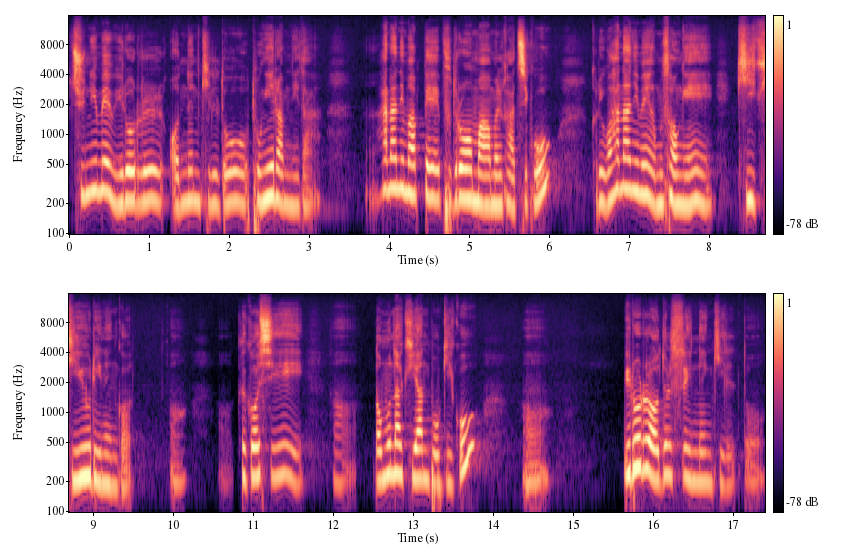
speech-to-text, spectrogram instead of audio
주님의 위로를 얻는 길도 동일합니다. 하나님 앞에 부드러운 마음을 가지고 그리고 하나님의 음성에 귀 기울이는 것 그것이 어, 너무나 귀한 복이고 어, 위로를 얻을 수 있는 길 또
